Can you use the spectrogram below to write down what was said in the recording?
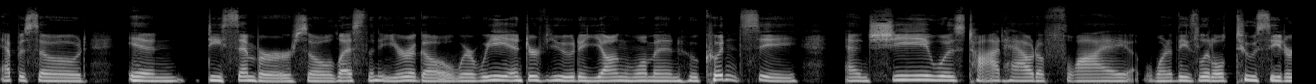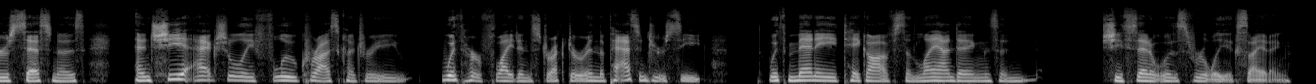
episode in December, so less than a year ago, where we interviewed a young woman who couldn't see and she was taught how to fly one of these little two seater Cessnas. And she actually flew cross country with her flight instructor in the passenger seat with many takeoffs and landings. And she said it was really exciting.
